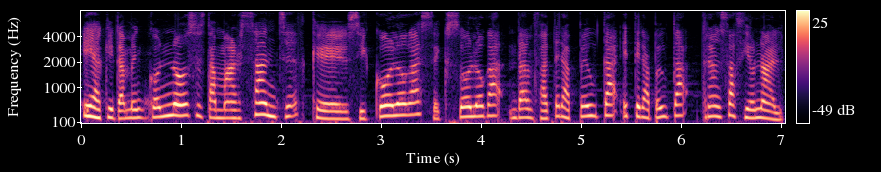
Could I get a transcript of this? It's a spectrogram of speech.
E aquí tamén con nós está Mar Sánchez, que é psicóloga, sexóloga, danza terapeuta e terapeuta transaccional.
